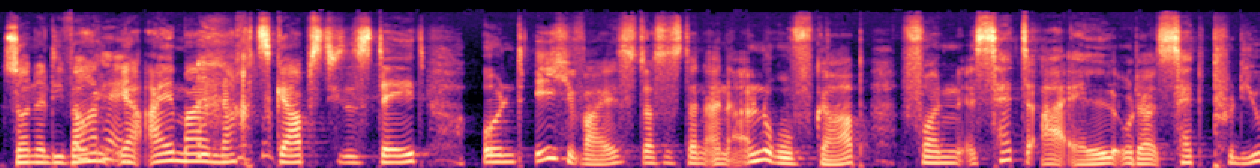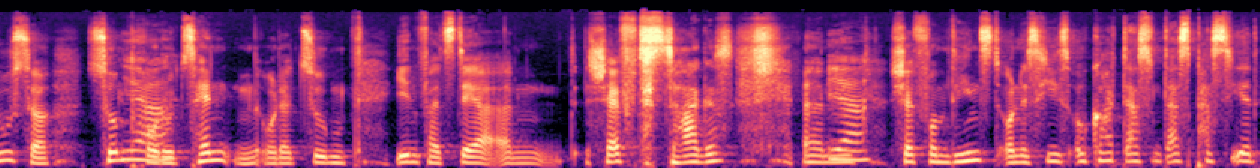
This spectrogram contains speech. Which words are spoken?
sondern die waren Okay. ja einmal nachts gab's dieses Date und ich weiß, dass es dann einen Anruf gab von Set AL oder Set Producer zum Ja. Produzenten oder zum jedenfalls der ähm, Chef des Tages, ähm, Ja. Chef vom Dienst und es hieß, oh Gott, das und das passiert,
